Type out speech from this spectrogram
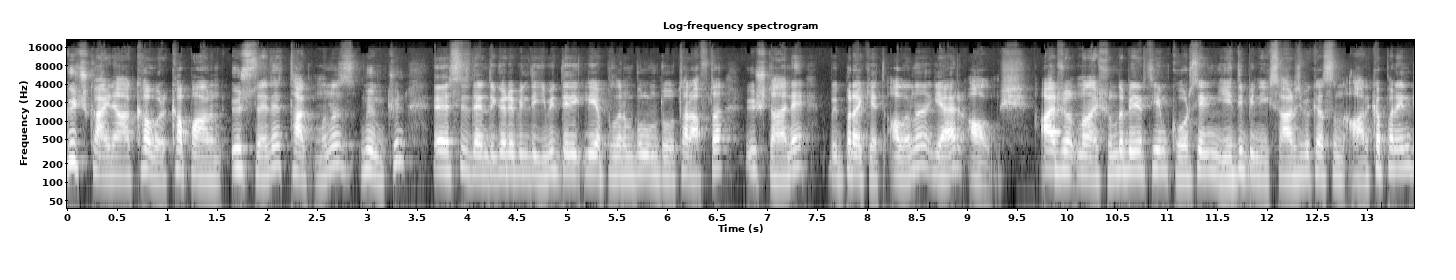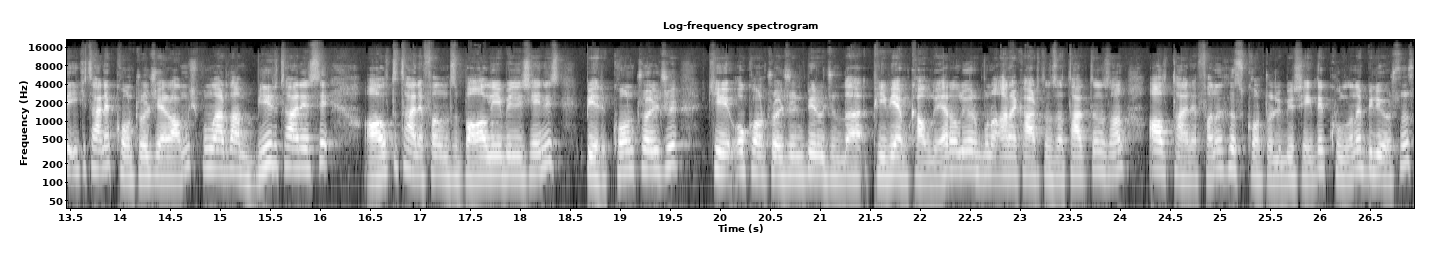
güç kaynağı cover kapağının üstüne de takmanız mümkün. Ee, sizlerin de görebildiği gibi delikli yapıların bulunduğu tarafta 3 tane braket alanı yer almış. Ayrıca unutmadan şunu da belirteyim. Corsair'in 7000X RGB kasasının arka panelinde iki tane kontrolcü yer almış. Bunlardan bir tanesi 6 tane fanınızı bağlayabileceğiniz bir kontrolcü ki o kontrolcünün bir ucunda PWM kablo yer alıyor. Bunu anakartınıza taktığınız zaman 6 tane fanı hız kontrolü bir şekilde kullanabiliyorsunuz.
